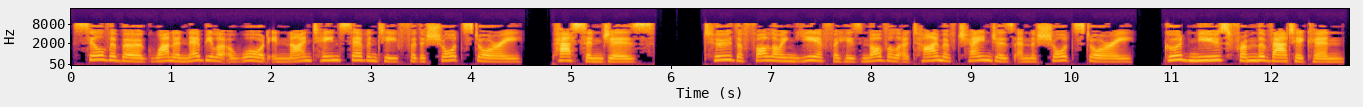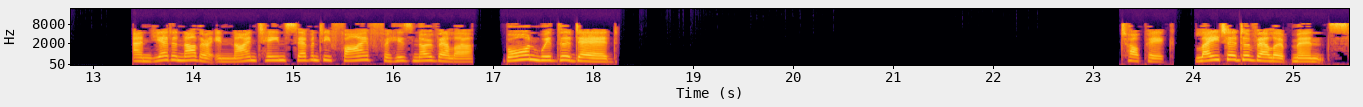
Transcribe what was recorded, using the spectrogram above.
Silverberg won a Nebula Award in 1970 for the short story, "'Passengers' 2 the following year for his novel A Time of Changes and the short story, "'Good News from the Vatican' and yet another in 1975 for his novella, "'Born with the Dead' Later developments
